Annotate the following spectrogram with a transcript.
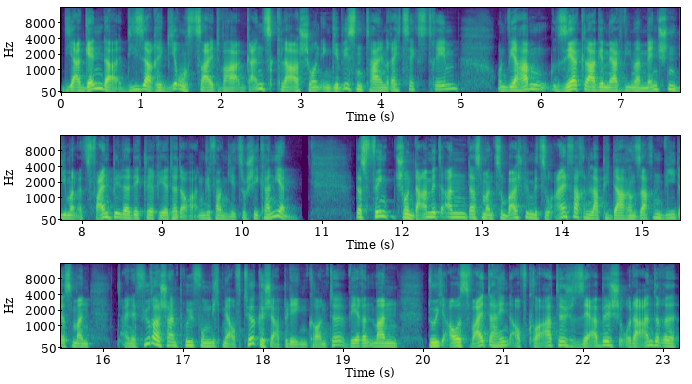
die Agenda dieser Regierungszeit war ganz klar schon in gewissen Teilen rechtsextrem. Und wir haben sehr klar gemerkt, wie man Menschen, die man als Feindbilder deklariert hat, auch angefangen hier zu schikanieren. Das fängt schon damit an, dass man zum Beispiel mit so einfachen lapidaren Sachen wie, dass man eine Führerscheinprüfung nicht mehr auf Türkisch ablegen konnte, während man durchaus weiterhin auf Kroatisch, Serbisch oder andere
